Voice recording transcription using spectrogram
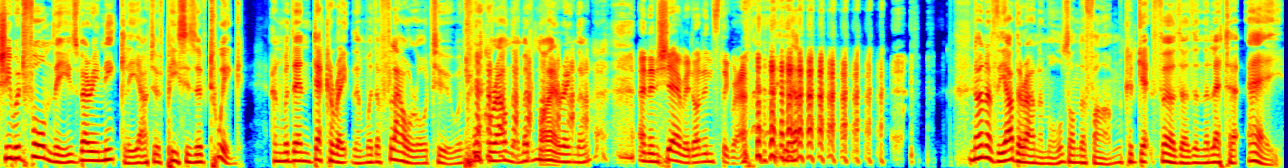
She would form these very neatly out of pieces of twig and would then decorate them with a flower or two and walk around them admiring them. And then share it on Instagram. yeah. None of the other animals on the farm could get further than the letter A.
